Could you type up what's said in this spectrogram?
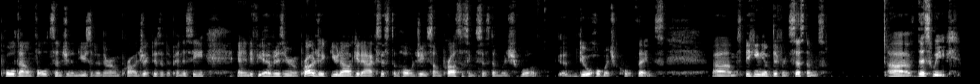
pull down Voltz Engine and use it in their own project as a dependency, and if you have it as your own project, you now get access to the whole JSON processing system, which will uh, do a whole bunch of cool things. Um, speaking of different systems, uh, this week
